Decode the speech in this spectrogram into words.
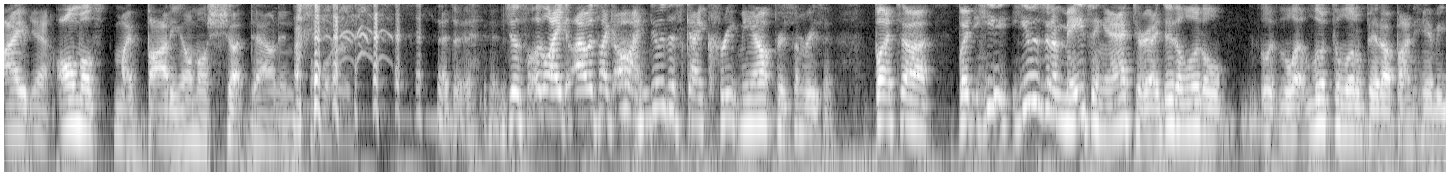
I Yeah. almost, my body almost shut down in. The- Just like, I was like, oh, I knew this guy creeped me out for some reason. But, uh, but he, he was an amazing actor. I did a little, l- looked a little bit up on him. He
